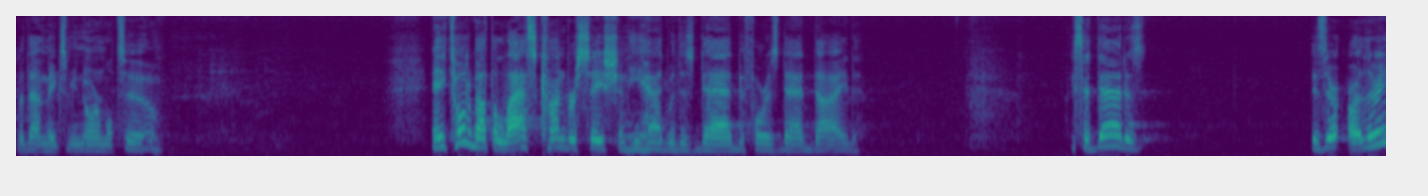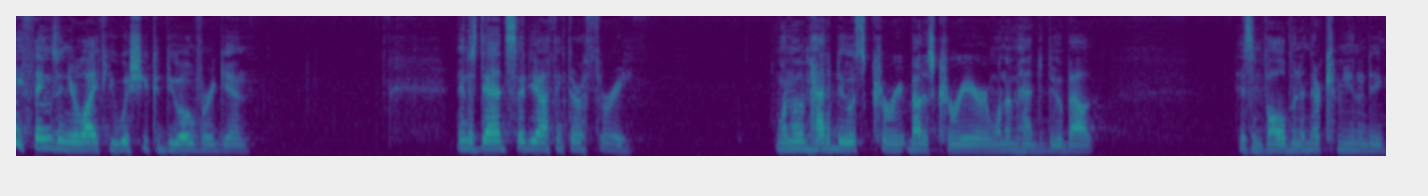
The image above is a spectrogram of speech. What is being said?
but that makes me normal too. And he told about the last conversation he had with his dad before his dad died. He said, Dad, is, is there, are there any things in your life you wish you could do over again? And his dad said, Yeah, I think there are three. One of them had to do with career, about his career, one of them had to do about his involvement in their community.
